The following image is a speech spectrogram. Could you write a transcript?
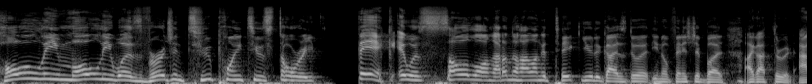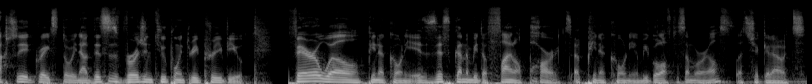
Holy moly, was version 2.2 story thick. It was so long. I don't know how long it take you to guys do it, you know, finish it, but I got through it. Actually, a great story. Now, this is version 2.3 preview. Farewell, Penacony. Is this going to be the final part of Penacony? And we go off to somewhere else? Let's check it out.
